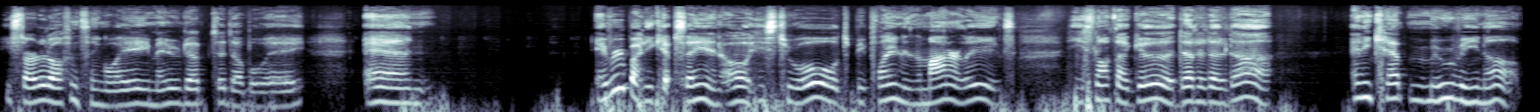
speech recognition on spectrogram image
He started off in single A, moved up to double A, and everybody kept saying, "Oh, he's too old to be playing in the minor leagues. He's not that good." Da da da da. And he kept moving up.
